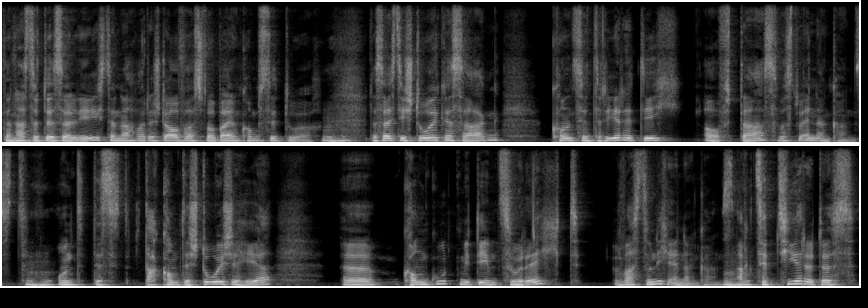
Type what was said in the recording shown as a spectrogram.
Dann hast du das erledigt, danach war der Stau fast vorbei und kommst du durch. Mhm. Das heißt, die Stoiker sagen, konzentriere dich auf das, was du ändern kannst. Mhm. Und das, da kommt das Stoische her. Äh, komm gut mit dem zurecht, was du nicht ändern kannst. Mhm. Akzeptiere das,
